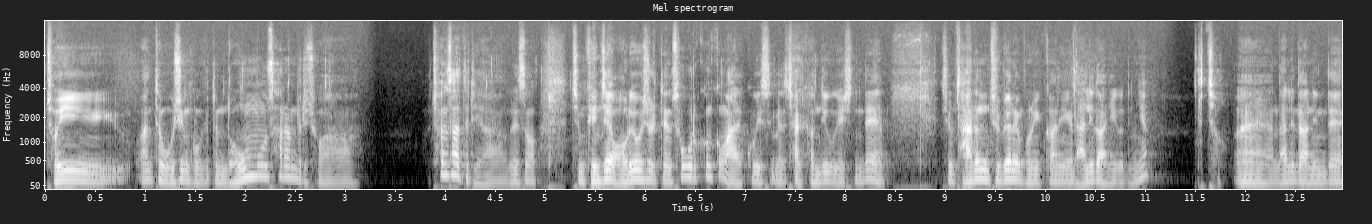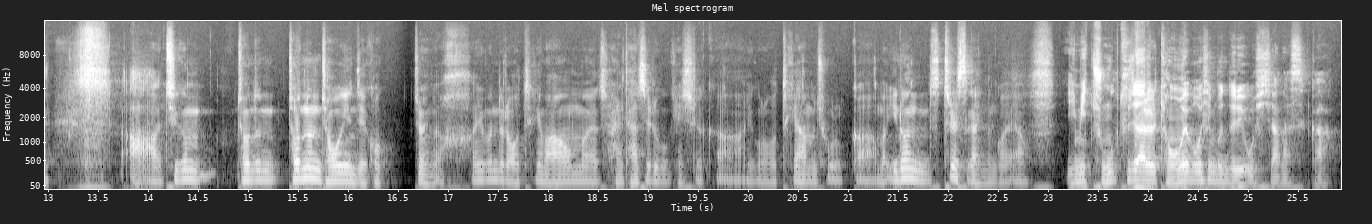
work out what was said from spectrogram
저희한테 오신 고객들은 너무 사람들이 좋아. 천사들이야. 그래서 지금 굉장히 어려우실 땐 속으로 끙끙 앓고 있으면서 잘 견디고 계신데 지금 다른 주변에 보니까 이게 난리도 아니거든요. 그쵸 예, 난리도 아닌데 아 지금 저는 저는 저기 이제 걱정인 거예요. 아, 이분들은 어떻게 마음을 잘 다스리고 계실까? 이걸 어떻게 하면 좋을까? 막 이런 스트레스가 있는 거예요. 이미 중국 투자를 경험해 보신 분들이 오시지 않았을까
